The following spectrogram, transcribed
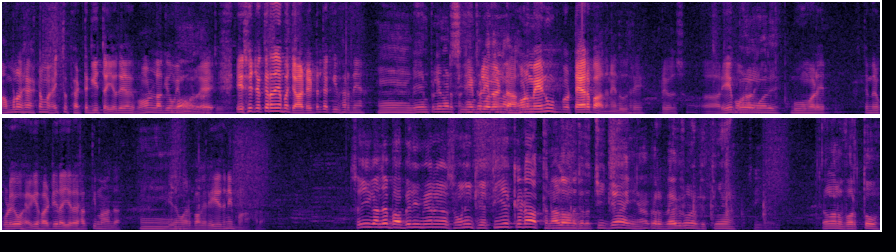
ਆਪਣਾ ਸਿਸਟਮ ਇੱਥੋਂ ਫਿੱਟ ਕੀਤਾ ਹੀ ਉਹਦੇ ਜਾ ਕੇ ਵਾਹਣ ਲੱਗੇ ਉਵੇਂ ਮੋੜ ਰਿਹਾ ਇਸੇ ਚੱਕਰਾਂ 'ਚ ਆਪਾਂ ਜਾ ਟਰੈਕਟਰ ਚੱਕੀ ਫਿਰਦੇ ਆ ਹੂੰ ਵੀ ਇੰਪਲੀਮੈਂਟ ਸੀ ਇੰਪਲੀਮੈਂਟ ਆ ਹੁਣ ਮੈਂ ਇਹਨੂੰ ਟਾਇਰ ਪਾ ਦਨੇ ਦੂਸਰੇ ਰੇ ਪਾਉਣ ਵਾਲੇ। ਬੂਮ ਵਾਲੇ ਤੇ ਮੇਰੇ ਕੋਲੇ ਉਹ ਹੈਗੇ ਫਰਟੀਲਾਈਜ਼ਰ ਸ਼ਕਤੀਮਾਨ ਦਾ। ਹੂੰ। ਇਹਦੇ ਮਗਰ ਪਾ ਕੇ ਰੇ ਇਹਦੇ ਨਹੀਂ ਪਾਉਣਾ ਖਰਾ ਸਹੀ ਗੱਲ ਹੈ ਬਾਬੇ ਦੀ ਮਿਹਰ ਨਾਲ ਸੋਹਣੀ ਖੇਤੀ ਹੈ ਕਿਹੜਾ ਹੱਥ ਨਾਲ ਹੁਣ ਜਦੋਂ ਚੀਜ਼ਾਂ ਆਈਆਂ ਫਿਰ ਵੈਗਰੂ ਨੇ ਦਿੱਤੀਆਂ। ਸਹੀ ਗੱਲ ਤਾਂ ਉਹਨਾਂ ਨੂੰ ਵਰਤੋ।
